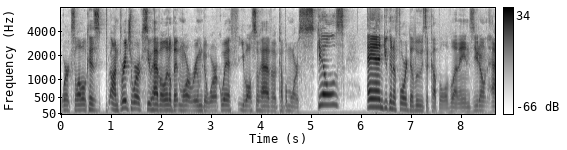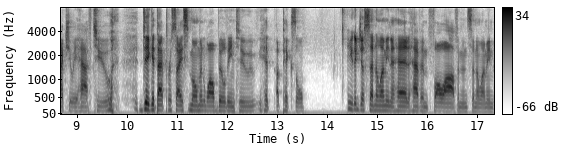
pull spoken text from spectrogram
Works level, because on Bridge Works you have a little bit more room to work with. You also have a couple more skills, and you can afford to lose a couple of lemmings. You don't actually have to dig at that precise moment while building to hit a pixel. You could just send a lemming ahead, have him fall off, and then send a lemming.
